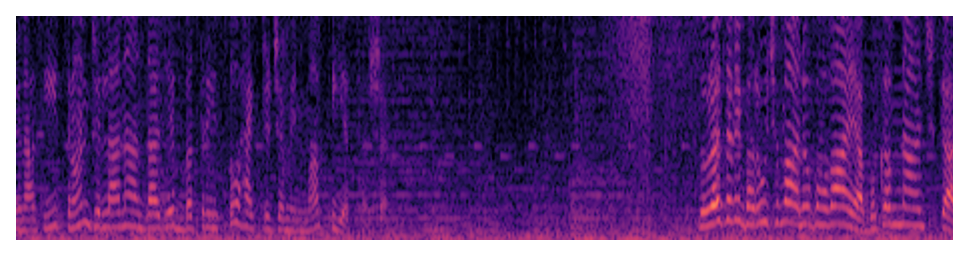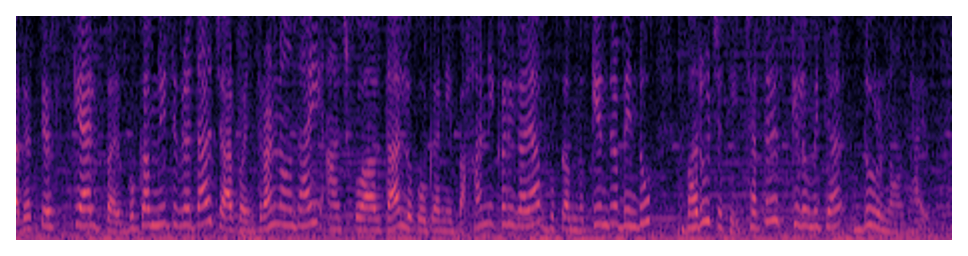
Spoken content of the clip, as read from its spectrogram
જેનાથી ત્રણ જિલ્લાના અંદાજે બત્રીસો હેક્ટર જમીનમાં પિયત થશે. સુરત અને ભરૂચમાં અનુભવાયા ભૂકંપના આંચકા રેક્ટર સ્કેલ પર ભૂકંપની તીવ્રતા ચાર પોઈન્ટ ત્રણ નોંધાઈ આંચકો આવતા લોકો ઘરની બહાર નીકળી ગયા ભૂકંપનું કેન્દ્રબિંદુ ભરૂચથી છત્રીસ કિલોમીટર દૂર નોંધાયું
